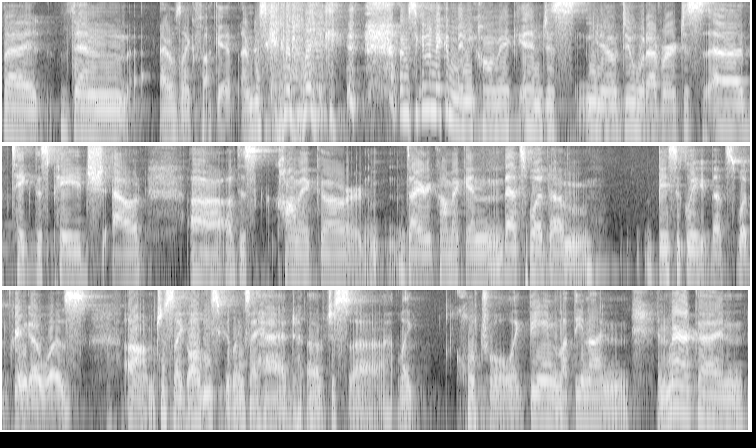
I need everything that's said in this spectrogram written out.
but then I was like, fuck it. I'm just gonna like, I'm just gonna make a mini comic and just, you know, do whatever. Just uh, take this page out uh, of this comic or diary comic, and that's what. Um, basically, that's what Gringa was. Um, just like all these feelings I had of just uh, like cultural, like being Latina in, in America and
